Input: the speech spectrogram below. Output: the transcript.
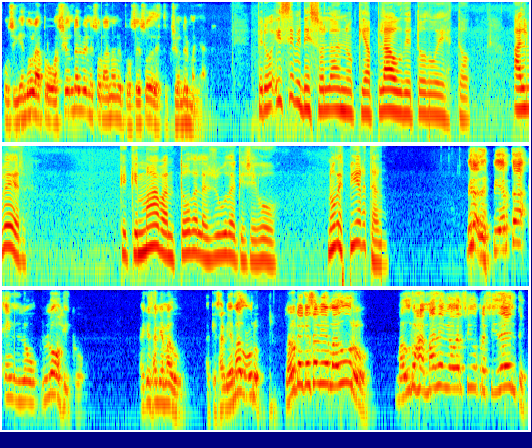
consiguiendo la aprobación del venezolano en el proceso de destrucción del mañana. Pero ese venezolano que aplaude todo esto, al ver que quemaban toda la ayuda que llegó, no despiertan. Mira, despierta en lo lógico. Hay que salir a Maduro. Hay que salir de Maduro. Claro que hay que salir de Maduro. Maduro jamás debió haber sido presidente,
